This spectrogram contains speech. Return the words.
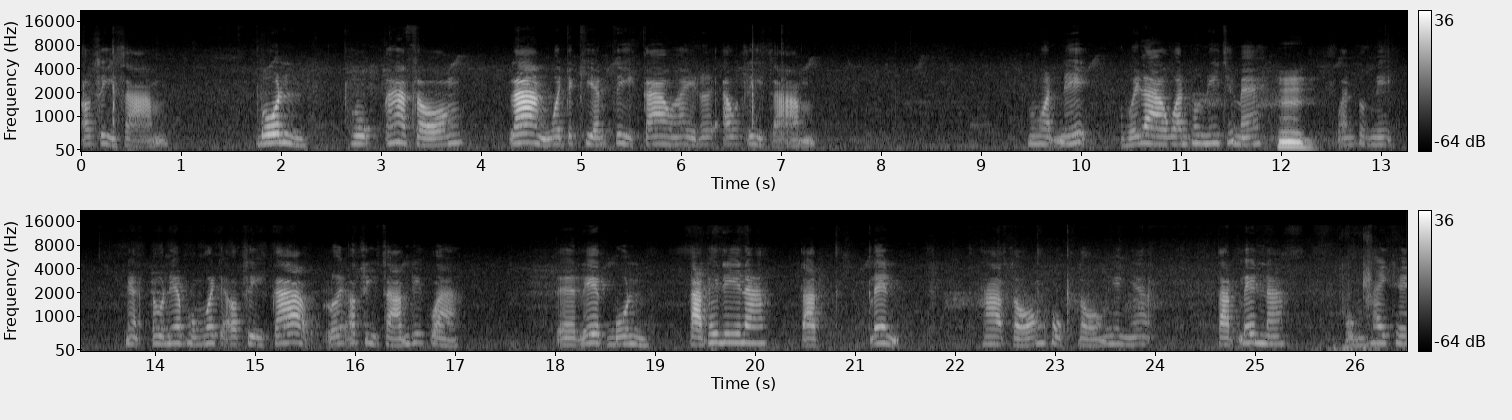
เอาสี่สามบนหกห้าสองล่างว่าจะเขียนสี่เก้าให้เลย เอาสี่สามงวดนี้เวลาวันพวกนี้ใช่ไหมอืมวันพวกนี้ เนี่ยตัวเนี้ยผมว่าจะเอาสี่เก้าเลยเอาสี่สามดีกว่า แต่เลขบน ตัดให้ดีนะ ตัดเล่นห้าสองหกสองอย่างเงี้ย ตัดเล่นนะ ผมให้แค่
